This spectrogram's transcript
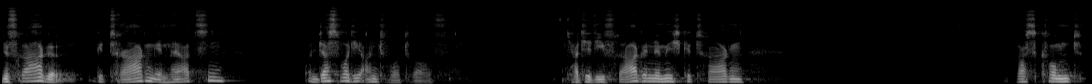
eine Frage getragen im Herzen und das war die Antwort drauf. Ich hatte die Frage nämlich getragen, was kommt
